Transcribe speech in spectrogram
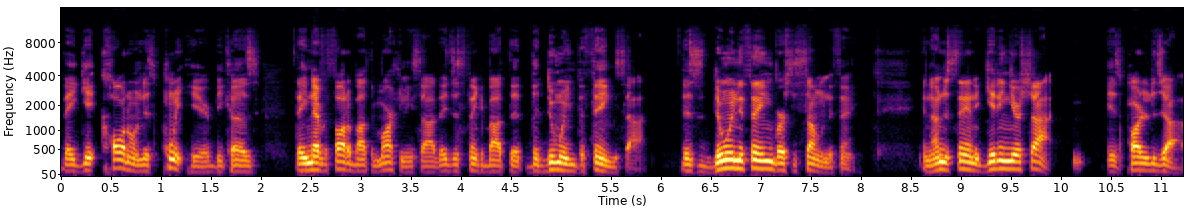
they get caught on this point here because they never thought about the marketing side. They just think about the the doing the thing side. This is doing the thing versus selling the thing. And understand that getting your shot is part of the job.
